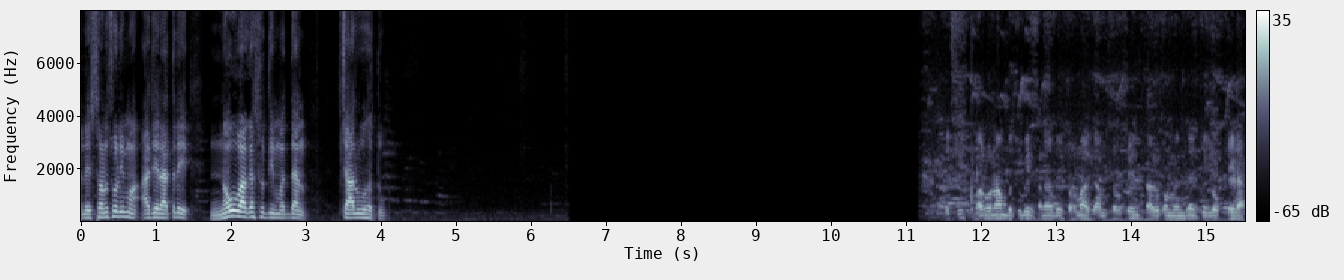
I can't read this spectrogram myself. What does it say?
અને સણસોડીમાં આજે રાત્રે નવ વાગ્યા સુધી મતદાન ચાલુ હતું. મારું નામ બચુભાઈ સનાભાઈ પરમાર, ગામ સરસેલ તાલુકો મેંદર જિલ્લો ખેડા.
